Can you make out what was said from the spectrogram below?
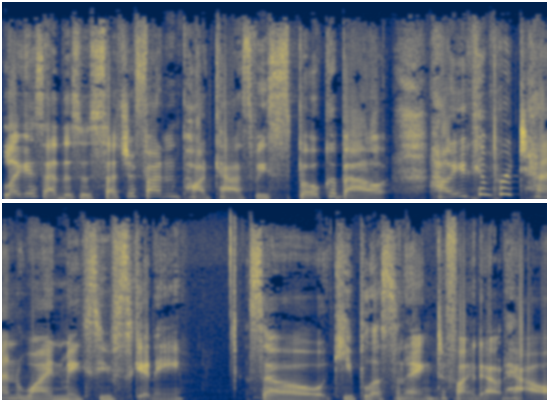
like I said, this is such a fun podcast. We spoke about how you can pretend wine makes you skinny. So keep listening to find out how.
